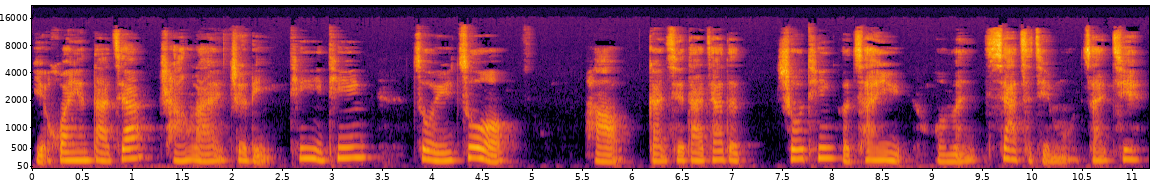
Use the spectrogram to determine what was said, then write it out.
也欢迎大家常来这里听一听，做一做。好，感谢大家的收听和参与，我们下次节目再见。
